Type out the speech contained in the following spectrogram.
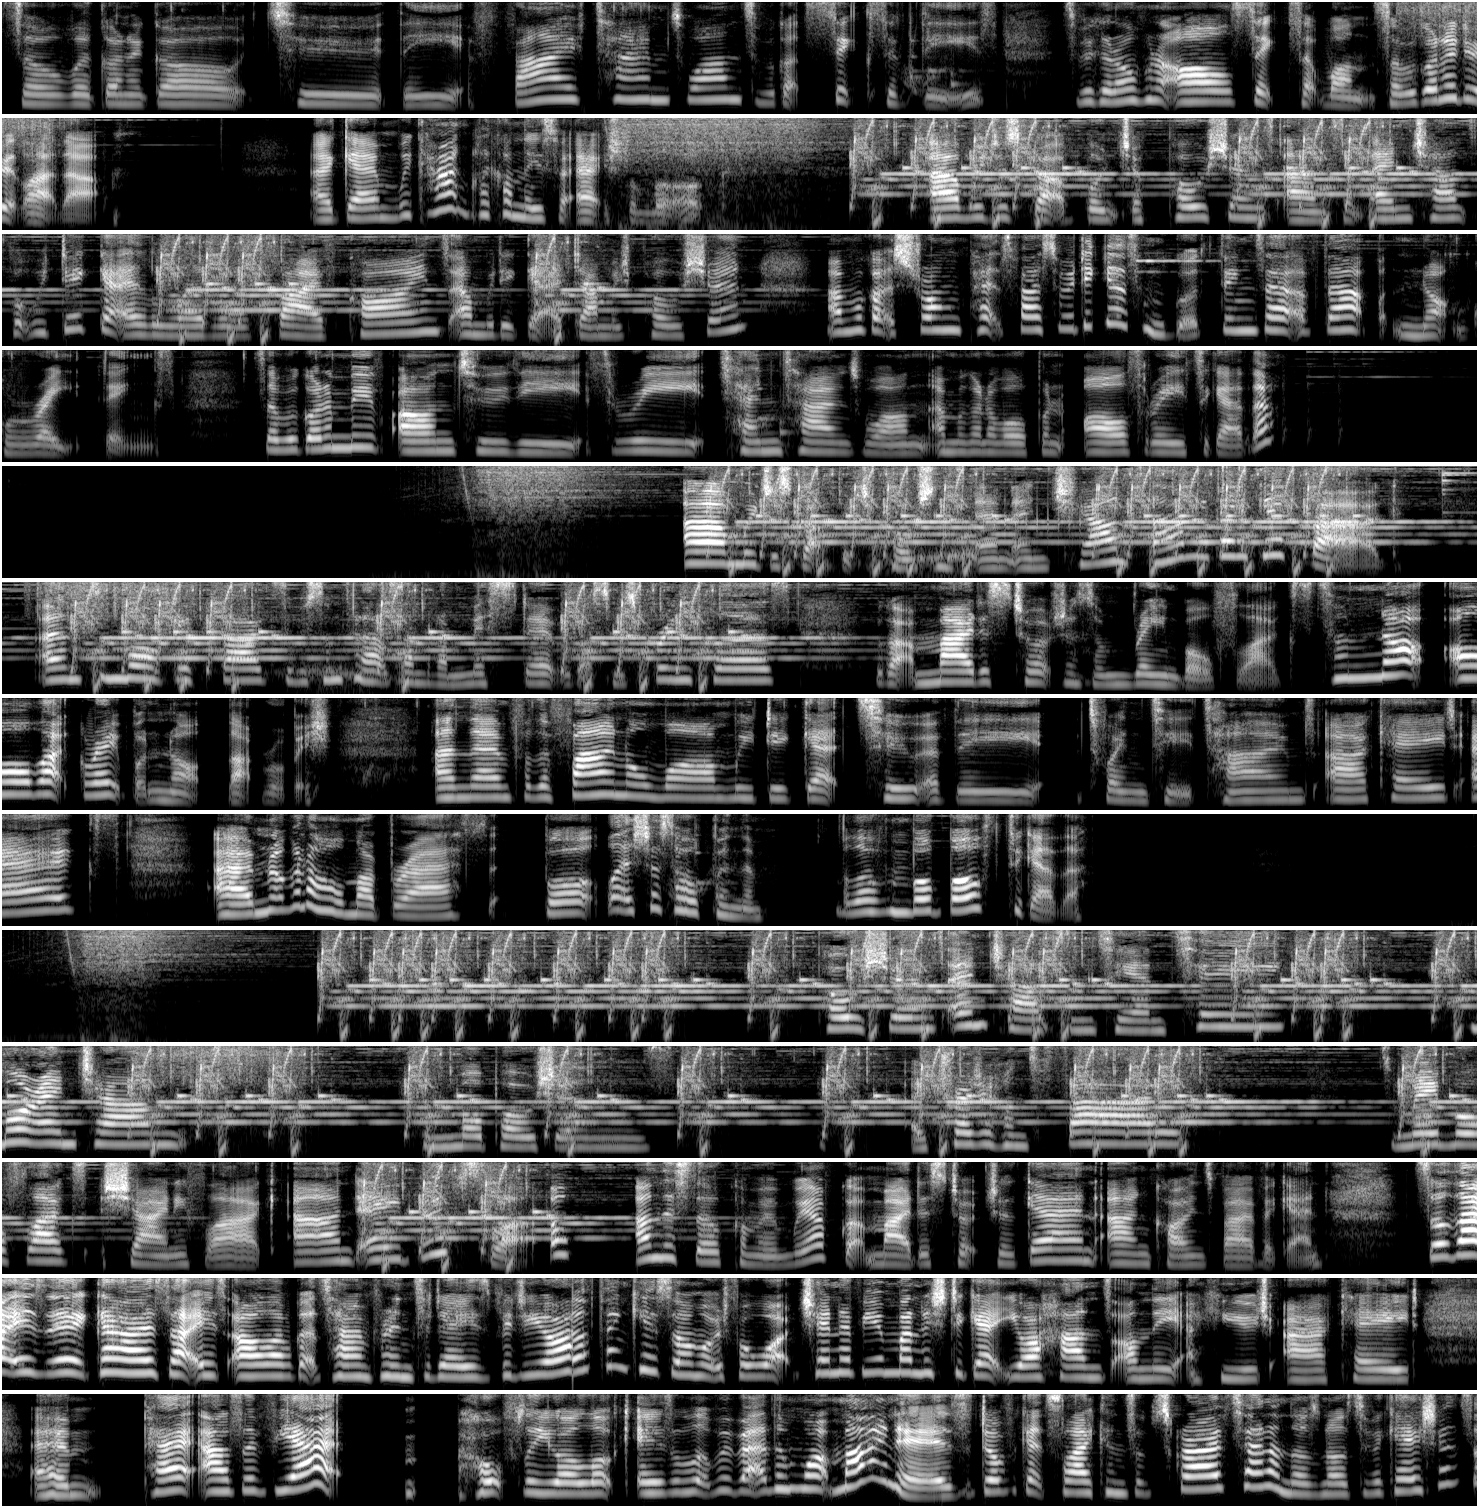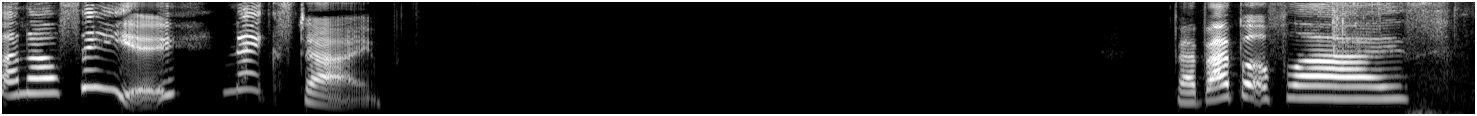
So we're going to go to the five times one. So we've got six of these. So we can open all six at once. So we're going to do it like that. Again, we can't click on these for extra luck. And we just got a bunch of potions and some enchants. But we did get a level 5 coins and we did get a damage potion. And we got strong pets 5. So we did get some good things out of that, but not great things. So we're going to move on to the three 10 times one. And we're going to open all three together. And we just got of potions and enchants. And we got a gift bag. And some more gift bags. There was something else and I missed it. We got some sprinklers. We got a Midas touch and some rainbow flags. So not all that great, but not that rubbish. And then for the final one, we did get two of the 20 times arcade eggs. I'm not going to hold my breath, but let's just open them. We'll open them both together. potions, enchants and TNT, more enchants, some more potions, a treasure hunter 5, some rainbow flags, shiny flag, and a boost slot. Oh, and they're still coming. We have got Midas Touch again and Coins 5 again. So that is it, guys. That is all I've got time for in today's video. So thank you so much for watching. Have you managed to get your hands on the huge arcade um, pet as of yet? hopefully your luck is a little bit better than what mine is. Don't forget to like and subscribe, turn on those notifications, and I'll see you next time. Bye bye, butterflies.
